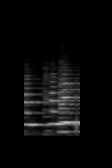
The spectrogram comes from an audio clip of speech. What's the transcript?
Ha ha ha!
